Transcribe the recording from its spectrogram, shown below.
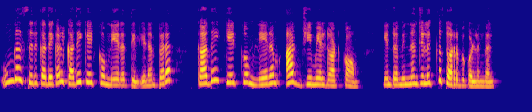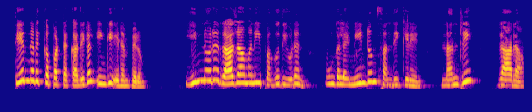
உங்கள் சிறுகதைகள் கதை கேட்கும் நேரத்தில் இடம்பெற கதை கேட்கும் நேரம் அட் ஜிமெயில் டாட் காம் என்ற மின்னஞ்சலுக்கு தொடர்பு கொள்ளுங்கள். தேர்ந்தெடுக்கப்பட்ட கதைகள் இங்கு இடம்பெறும். இன்னொரு ராஜாமணி பகுதியுடன் உங்களை மீண்டும் சந்திக்கிறேன். நன்றி ராரா.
